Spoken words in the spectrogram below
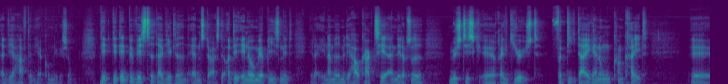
at vi har haft den her kommunikation. Det, det er den bevidsthed, der i virkeligheden er den største, og det ender jo med at blive sådan et, eller ender med, men det har jo karakter af netop sådan noget mystisk, øh, religiøst, fordi der ikke er nogen konkret, øh,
